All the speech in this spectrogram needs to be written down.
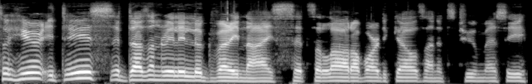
So here it is. It doesn't really look very nice. It's a lot of articles and it's too messy.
